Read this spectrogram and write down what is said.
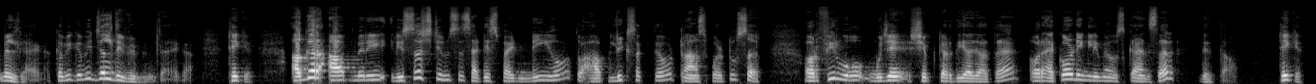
मिल जाएगा। कभी कभी जल्दी भी मिल जाएगा। ठीक है? अगर आप मेरी रिसर्च टीम से सेटिस्फाइड नहीं हो तो आप लिख सकते हो ट्रांसफ़र टू सर और फिर वो मुझे शिफ्ट कर दिया जाता है और अकॉर्डिंगली मैं उसका आंसर देता हूँ। ठीक है?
